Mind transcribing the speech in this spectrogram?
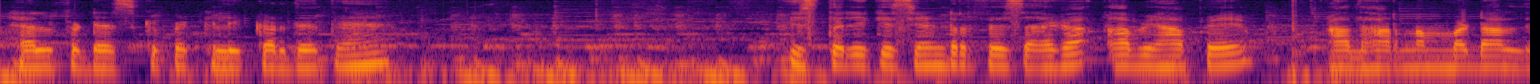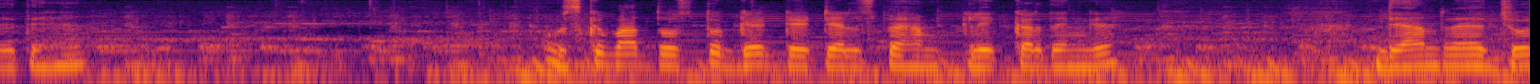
हेल्प डेस्क पे क्लिक कर देते हैं। इस तरीके से इंटरफेस आएगा। अब यहाँ पे आधार नंबर डाल देते हैं। उसके बाद दोस्तों गेट डिटेल्स पे हम क्लिक कर देंगे। ध्यान रहे जो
